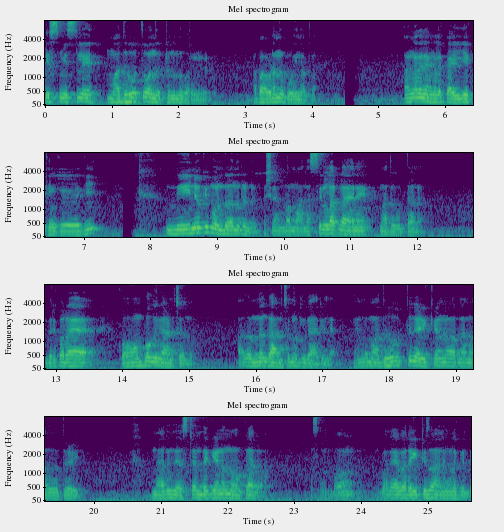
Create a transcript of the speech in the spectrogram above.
കിസ്മിസിൽ മധുഹൂത്ത് വന്നിട്ടുണ്ടെന്ന് പറഞ്ഞു കേട്ടു. അപ്പോൾ അവിടെ നിന്ന് പോയി നോക്കാം. അങ്ങനെ ഞങ്ങൾ കൈയൊക്കെ കഴുകി മീനൊക്കെ കൊണ്ടുവന്നിട്ടുണ്ട്. പക്ഷെ നമ്മുടെ മനസ്സിലുള്ള പ്ലാന് മധുത്താണ്. ഇവർ കുറേ കോംബോ ഒക്കെ കാണിച്ചു തന്നു. അതൊന്നും കാണിച്ചു തന്നിട്ടൊരു കാര്യമില്ല. നമ്മൾ മധുഹൂത്ത് കഴിക്കണമെന്ന് പറഞ്ഞാൽ മധുഹൂത്ത് കഴിക്കും. എന്നാലും ജസ്റ്റ് എന്തൊക്കെയാണെന്ന് നോക്കാമല്ലോ സംഭവം പല വെറൈറ്റി സാധനങ്ങളൊക്കെ ഉണ്ട്.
